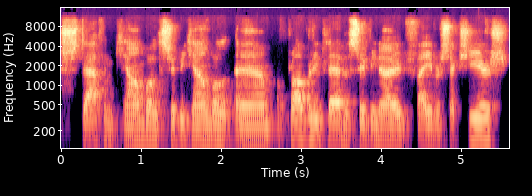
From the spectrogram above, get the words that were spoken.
Stefan Campbell, Soupy Campbell. Um, I've probably played with Soupy now five or six years.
